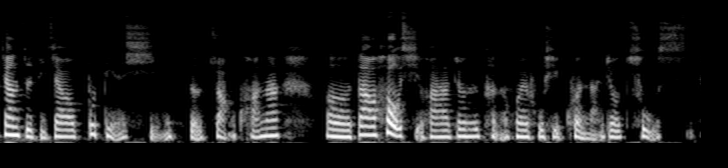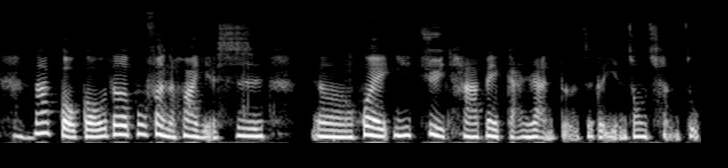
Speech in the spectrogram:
这样子比较不典型的状况。那呃到后期的话，就是可能会呼吸困难就猝死。那狗狗的部分的话，也是。嗯，会依据它被感染的这个严重程度，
